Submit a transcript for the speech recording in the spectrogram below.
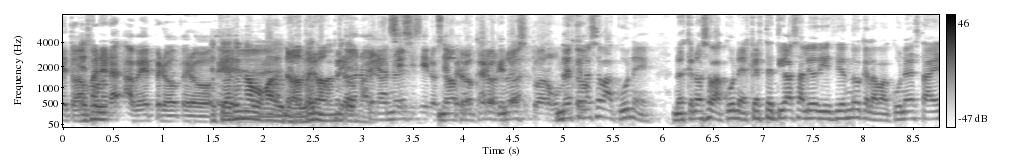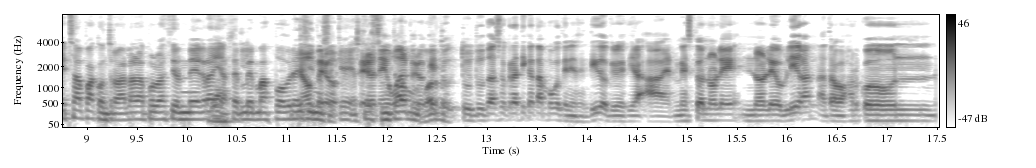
De todas Eso- maneras, a ver, pero. pero Estoy haciendo el- abogado No, pero, no sí, es- sí, sí, lo sé, no, pero- pero claro, que no es, tu no es argumento- que no se vacune, no es que no se vacune, es que este tío ha salido diciendo que la vacuna está hecha para controlar a la población negra y Ya. hacerles más pobres No, y no pero, sé qué. Es pero que es da igual, pero que tu, tu duda socrática tampoco tiene sentido. Quiero decir, a Ernesto no le, no le obligan a trabajar con.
